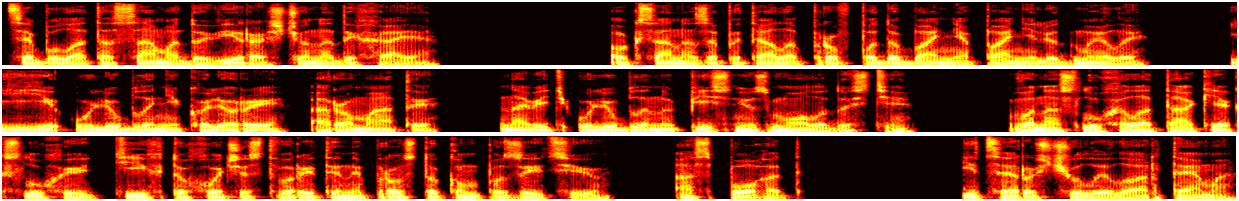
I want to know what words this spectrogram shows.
Це була та сама довіра, що надихає. Оксана запитала про вподобання пані Людмили, її улюблені кольори, аромати, навіть улюблену пісню з молодості. Вона слухала так, як слухають ті, хто хоче створити не просто композицію, а спогад. І це розчулило Артема.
